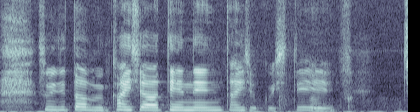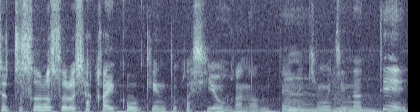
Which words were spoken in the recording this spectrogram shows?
それで多分会社定年退職して、うん、ちょっとそろそろ社会貢献とかしようかなみたいな気持ちになって、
